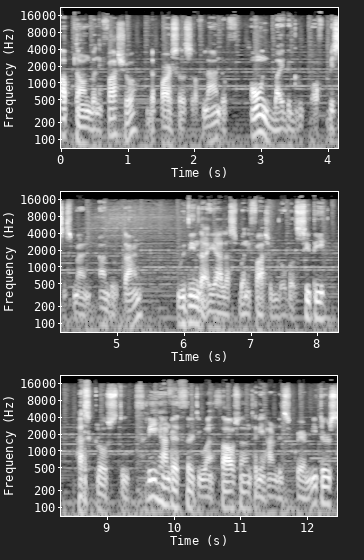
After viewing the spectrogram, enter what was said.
Uptown Bonifacio, the parcels of land of, owned by the group of businessman Andrew Tan, within the Ayala's Bonifacio Global City has close to 331,300 square meters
